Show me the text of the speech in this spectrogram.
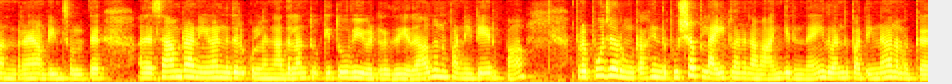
பண்ணுறேன் அப்படின்னு சொல்லிட்டு அந்த சாம்பிராணியெல்லாம் இது இருக்குல்லங்க அதெல்லாம் தூக்கி தூவி விடுறது ஏதாவது ஒன்று பண்ணிகிட்டே இருப்பான். அப்புறம் பூஜா ரூமுக்காக இந்த புஷ்அப் லைட் வந்து நான் வாங்கியிருந்தேன். இது வந்து பார்த்திங்கன்னா நமக்கு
